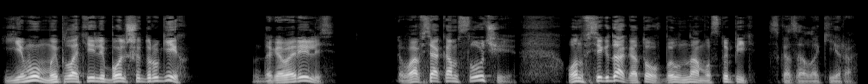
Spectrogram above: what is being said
Ему мы платили больше других. Договорились? Во всяком случае, он всегда готов был нам уступить, сказала Кира.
